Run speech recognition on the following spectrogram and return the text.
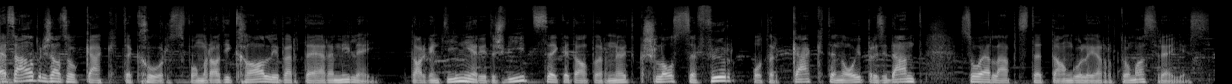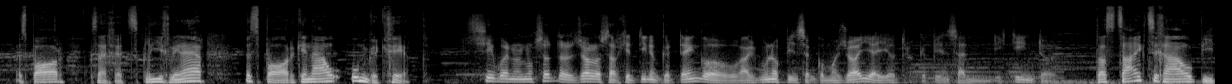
Er selber ist also gegen den Kurs vom radikal-libertären Millet. Die Argentinier in der Schweiz sagen aber nicht geschlossen für oder gegen den neuen Präsidenten. So erlebt es der Tango-Lehrer Thomas Reyes. Ein paar sehen es gleich wie er, ein paar genau umgekehrt. Sí, bueno, nosotros, yo los argentinos que tengo, algunos piensan como yo y hay otros que piensan distinto. Das zeigt sich auch bei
